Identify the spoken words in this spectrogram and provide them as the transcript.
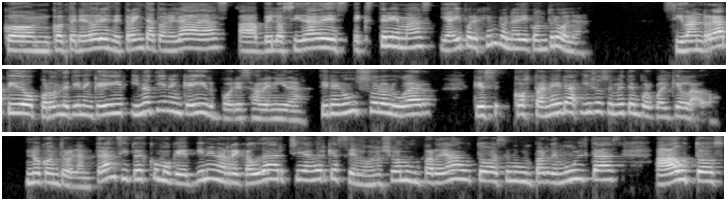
con contenedores de 30 toneladas a velocidades extremas y ahí, por ejemplo, nadie controla si van rápido, por dónde tienen que ir, y no tienen que ir por esa avenida. Tienen un solo lugar que es costanera y ellos se meten por cualquier lado. No controlan. Tránsito es como que vienen a recaudar, che, a ver qué hacemos. Nos llevamos un par de autos, hacemos un par de multas a autos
